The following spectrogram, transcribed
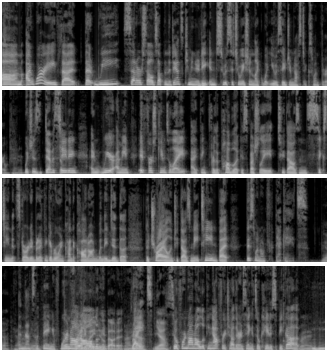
um, I worry that that we set ourselves up in the dance community mm-hmm. into a situation like what USA Gymnastics went through, which is devastating. And we are, I mean, it first came to light, I think, for the public, especially 2016. It started, but I think everyone kind of caught on when they did the the trial in 2018. But this went on for decades Yeah. And that's Yeah. the thing. If we're not all looking about it. right? Yeah. So if we're not all looking out for each other and saying it's okay to speak up, hmm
